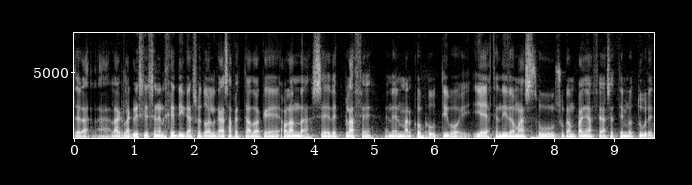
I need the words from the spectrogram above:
la- la- la crisis energética, sobre todo el gas, ha afectado a que Holanda se desplace en el marco productivo y, y haya extendido más su, su campaña hacia septiembre-octubre.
